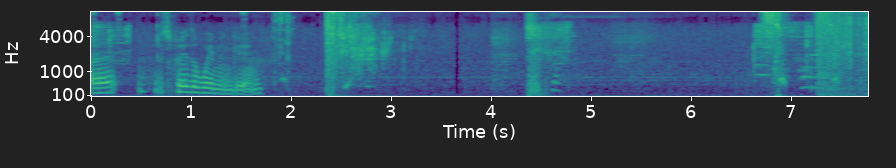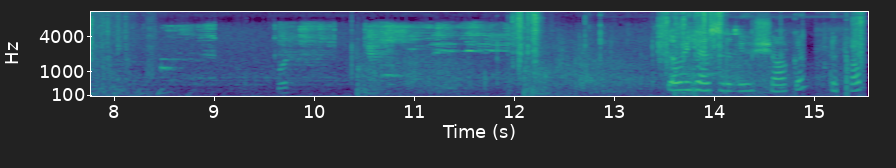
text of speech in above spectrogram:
Alright, let's play the waiting game. Somebody has the new shotgun, the pump.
